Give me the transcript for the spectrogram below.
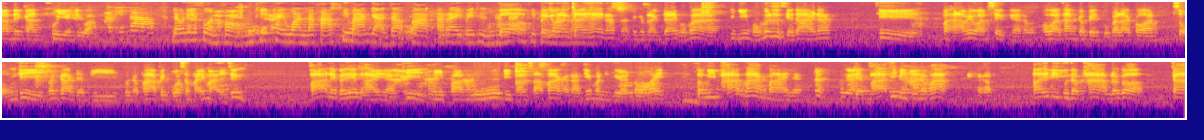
นำในการคุยกันดีกว่า แล้วในส่วนของทิศไพวันล่ะคะพี่มาร์กอยากจะฝากอะไรไปถึงทางก็ด้านทิศไพเป็นวันกำลังใจบ้างให้นะครับนะเป็นกำลังใจให้ผมว่าจริงๆผมก็รู้สึกเสียดายนะ ที่มหาไพวันศึกเนี่ยนะเพราะว่าท่านก็เป็นบุคลากรสงฆ์ที่ค่อนข้างจะมีคุณภาพเป็นหัวสมัยใหม่ ซึ่งพระในประเทศไทยเนี่ยที่มีความรู้มีความสามารถขนาดนี้มันเหลือน้อย เรามีพระมากมายเลยแต่พระที่มีคุณภาพนะครับ พระที่มีคุณภาพแล้วก็ กล้า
